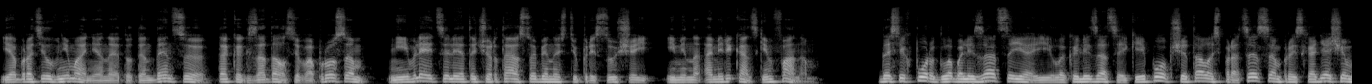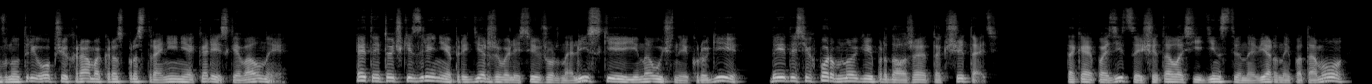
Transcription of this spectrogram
я обратил внимание на эту тенденцию, так как задался вопросом, не является ли эта черта особенностью присущей именно американским фанам. До сих пор глобализация и локализация кей-поп считалась процессом, происходящим внутри общих рамок распространения корейской волны. Этой точки зрения придерживались и журналистские, и научные круги, да и до сих пор многие продолжают так считать. Такая позиция считалась единственно верной потому,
